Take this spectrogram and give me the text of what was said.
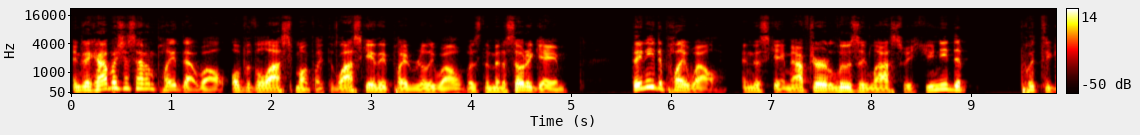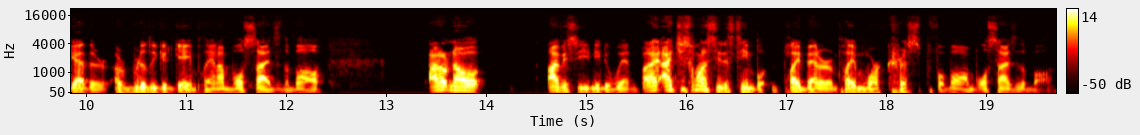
And the Cowboys just haven't played that well over the last month. Like the last game they played really well was the Minnesota game. They need to play well in this game after losing last week. You need to put together a really good game plan on both sides of the ball. I don't know. Obviously, you need to win, but I, I just want to see this team play better and play more crisp football on both sides of the ball.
